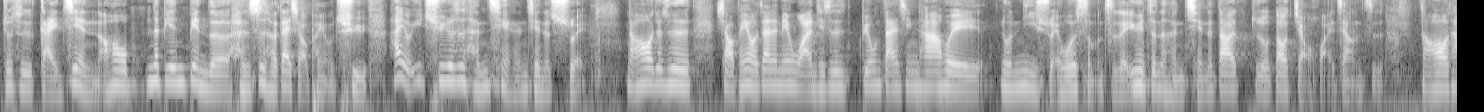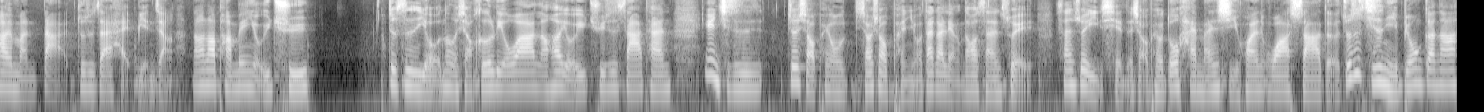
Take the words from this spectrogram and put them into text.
就是改建，然后那边变得很适合带小朋友去。它有一区就是很浅很浅的水，然后就是小朋友在那边玩，其实不用担心他会弄溺水或者什么之类，因为真的很浅，那大概只有到脚踝这样子。然后它还蛮大，就是在海边这样。然后它旁边有一区，就是有那种小河流啊，然后有一区是沙滩。因为其实就小朋友，小小朋友，大概两到三岁，三岁以前的小朋友都还蛮喜欢挖沙的。就是其实你不用跟他，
